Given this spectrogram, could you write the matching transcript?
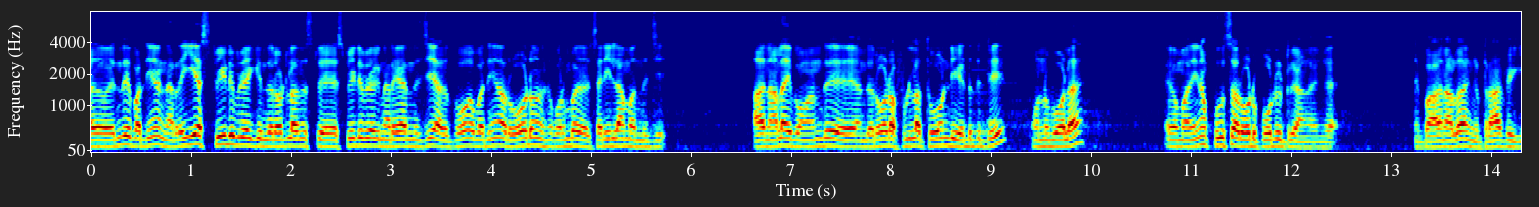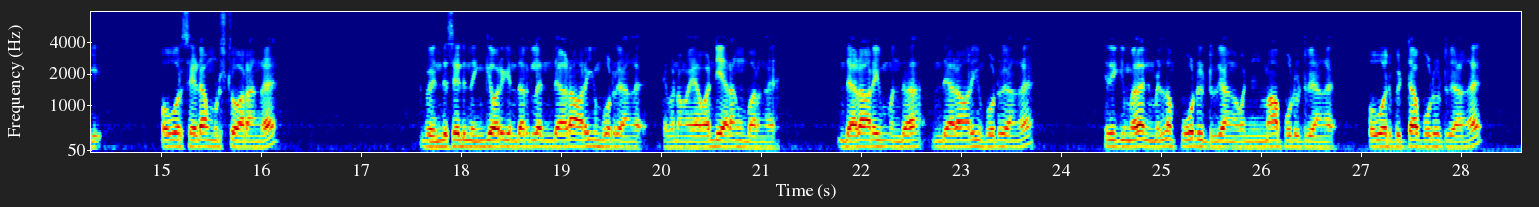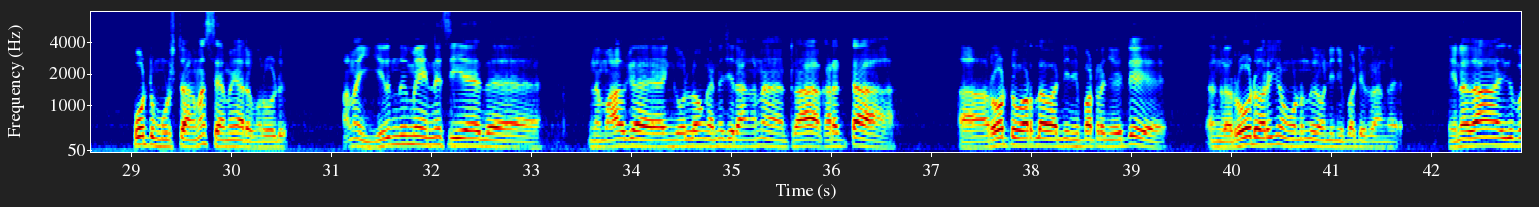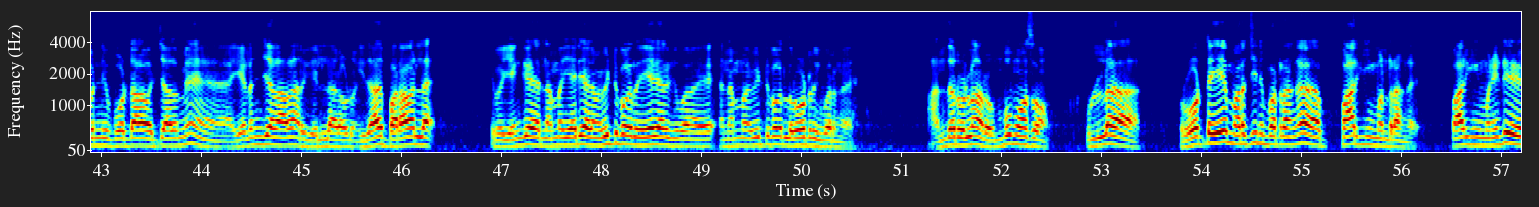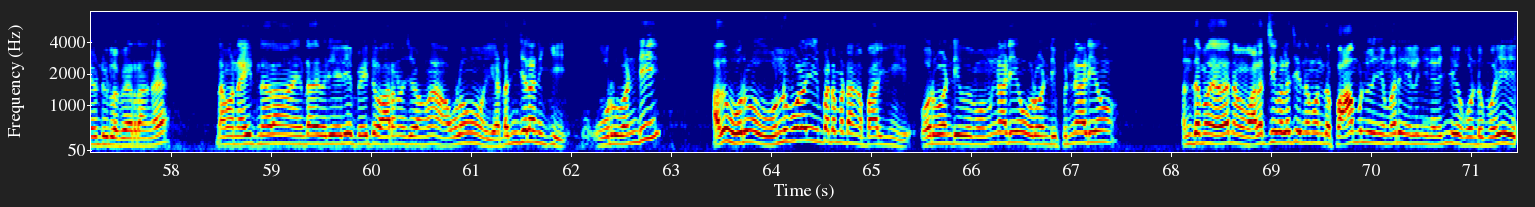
அது வந்து பார்த்திங்கன்னா நிறைய ஸ்பீடு பிரேக் இந்த ரோட்டில் வந்து ஸ்பீடு பிரேக் நிறையா இருந்துச்சு. அது போக பார்த்திங்கன்னா ரோடும் ரொம்ப சரியில்லாமல் இருந்துச்சு. அதனால் இப்போ வந்து அந்த ரோடை ஃபுல்லாக தோண்டி எடுத்துகிட்டு ஒன்று போல் இப்போ பார்த்திங்கன்னா புதுசாக ரோடு போட்டுட்ருக்காங்க இங்கே. இப்போ அதனால தான் இங்கே டிராஃபிக்கு ஒவ்வொரு சைடாக முடிச்சுட்டு வராங்க. இப்போ இந்த சைடு இந்த இங்கே வரைக்கும் இந்த இடத்துல இந்த இடம் வரைக்கும் போட்டிருக்காங்க. இப்போ நம்ம வண்டி இறங்கும் பாருங்கள் இந்த இடம் வரைக்கும் இந்த இந்த இடம் வரைக்கும் போட்டிருக்காங்க. இதுக்கு மேலே இனிமேல் தான் போட்டுட்ருக்காங்க. கொஞ்சம் கொஞ்சமாக போட்டுட்ருக்காங்க. ஒவ்வொரு பிட்டாக போட்டுட்ருக்காங்க. போட்டு முடிச்சிட்டாங்கன்னா செமையாக இருக்கும் ரோடு. ஆனால் இருந்துமே என்ன செய்ய இந்த நம்ம ஆளுங்க இங்கே உள்ளவங்க என்ன செய்கிறாங்கன்னா ட்ரா கரெக்டாக ரோட்டு ஓரத்தில் வண்டி நிப்பாட்டுறேன்னு சொல்லிட்டு அங்கே ரோடு வரைக்கும் கொண்டு வந்து வண்டி நிப்பாட்டிடுறாங்க. என்ன தான் இது பண்ணி போட்டால் வச்சாலுமே இடைஞ்சலாக தான் இருக்குது எல்லா ரோடும். இதாவது பரவாயில்ல. இப்போ எங்கே நம்ம ஏரியா நம்ம வீட்டு பக்கத்தில் ஏரியா இருக்குது நம்ம வீட்டு பக்கத்தில் ரோடு இருக்குது பாருங்கள் அந்த ரோடெலாம் ரொம்ப மோசம். ஃபுல்லாக ரோட்டையே மறைச்சி நிப்பாட்டுறாங்க பார்க்கிங் பண்ணுறாங்க பார்க்கிங் பண்ணிவிட்டு வீட்டுக்குள்ளே போயிடுறாங்க. நம்ம நைட் நேரம் எங்கிட்ட வெளியே வெளியே போயிட்டு வரேன்னு வச்சுக்கோங்களேன் அவ்வளோ இடைஞ்சலாக நிற்கி ஒரு வண்டி அதுவும் ஒரு ஒன்று போல நிப்பாட்ட மாட்டாங்க பார்க்கிங்கு ஒரு வண்டி முன்னாடியும் ஒரு வண்டி பின்னாடியும் அந்த மாதிரி அதாவது நம்ம வளைச்சி வளைச்சி நம்ம அந்த பாம்பு நெளிஞ்ச மாதிரி நெளிஞ்சு நெளிஞ்சு கொண்டு போய்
